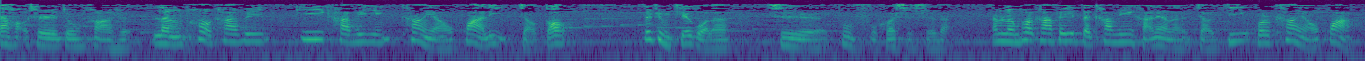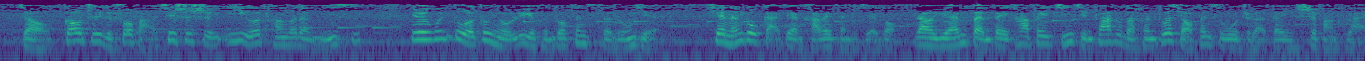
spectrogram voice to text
大家好，我是九红何老师。冷泡咖啡低咖啡因，抗氧化力较高，这种结果呢是不符合事实的。那么冷泡咖啡的咖啡因含量呢较低，或者抗氧化较高之类的说法，其实是以讹传讹的迷思。因为温度更有利于很多分子的溶解，且能够改变咖啡粉的结构，让原本被咖啡紧紧抓住的很多小分子物质呢得以释放出来。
